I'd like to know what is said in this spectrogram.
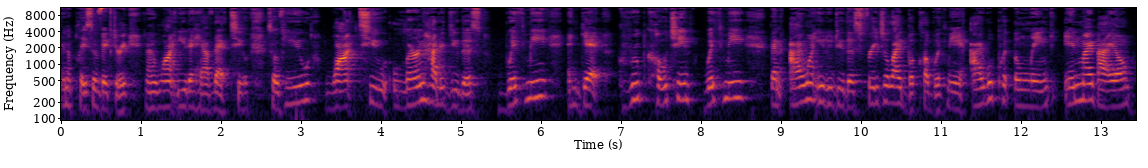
and a place of victory. And I want you to have that too. So if you want to learn how to do this with me and get group coaching with me, then I want you to do this free July book club with me. I will put the link in my bio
